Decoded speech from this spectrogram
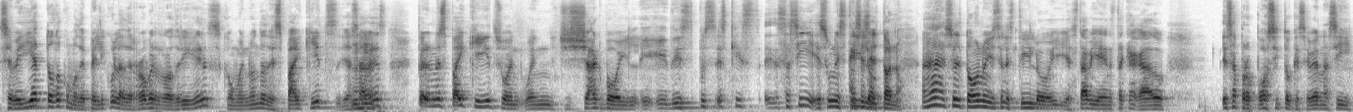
Se veía todo como de película de Robert Rodríguez, como en onda de Spy Kids, ya sabes. Pero en Spy Kids o en, o en Shark Boy, y, y dices, pues es que es, es así, es un estilo. Ese es el tono. Ah, es el tono y es el estilo y está bien, está cagado. Es a propósito que se vean así.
